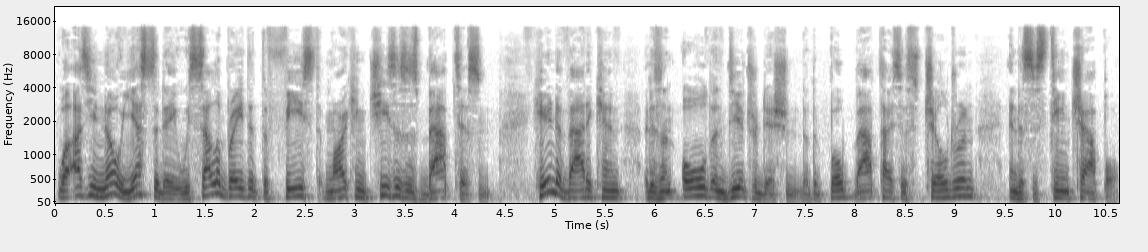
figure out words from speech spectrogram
Well, as you know, yesterday we celebrated the feast marking Jesus' baptism. Here in the Vatican, it is an old and dear tradition that the Pope baptizes children in the Sistine Chapel.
